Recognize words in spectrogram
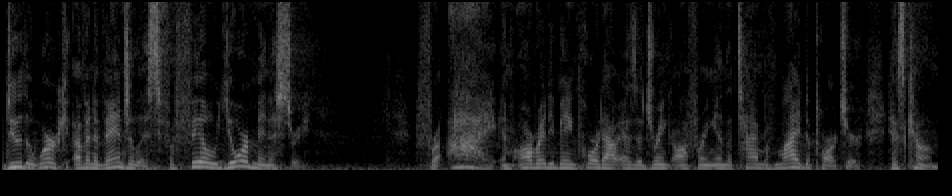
do the work of an evangelist, fulfill your ministry. For I am already being poured out as a drink offering, and the time of my departure has come.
